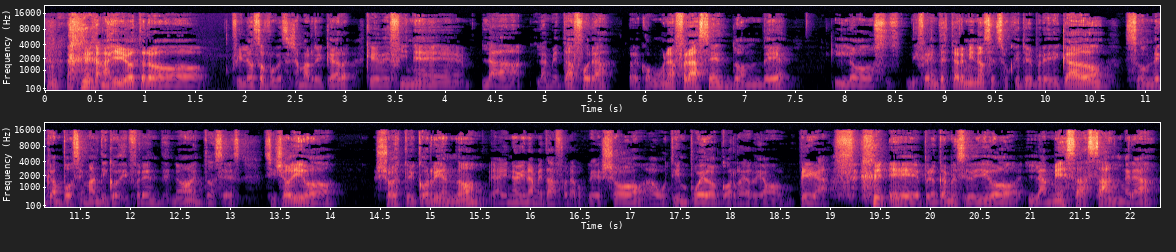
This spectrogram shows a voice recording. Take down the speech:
hay otro filósofo que se llama Ricard que define la, la metáfora eh, como una frase donde los diferentes términos, el sujeto y predicado, son de campos semánticos diferentes, ¿no? Entonces, si yo digo yo estoy corriendo, ahí no hay una metáfora, porque yo, Agustín, puedo correr, digamos, pega. Eh, pero en cambio, si digo la mesa sangra,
